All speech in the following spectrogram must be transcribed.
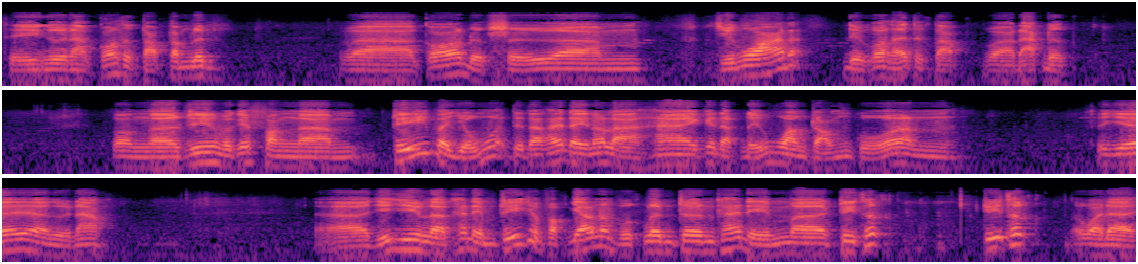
thì người nào có thực tập tâm linh và có được sự chuyển hóa đó, đều có thể thực tập và đạt được còn uh, riêng về cái phần uh, trí và dũng thì ta thấy đây nó là hai cái đặc điểm quan trọng của à, thế giới người nam. À, dĩ nhiên là khái niệm trí trong phật giáo nó vượt lên trên khái niệm uh, tri thức trí thức ở ngoài đời.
